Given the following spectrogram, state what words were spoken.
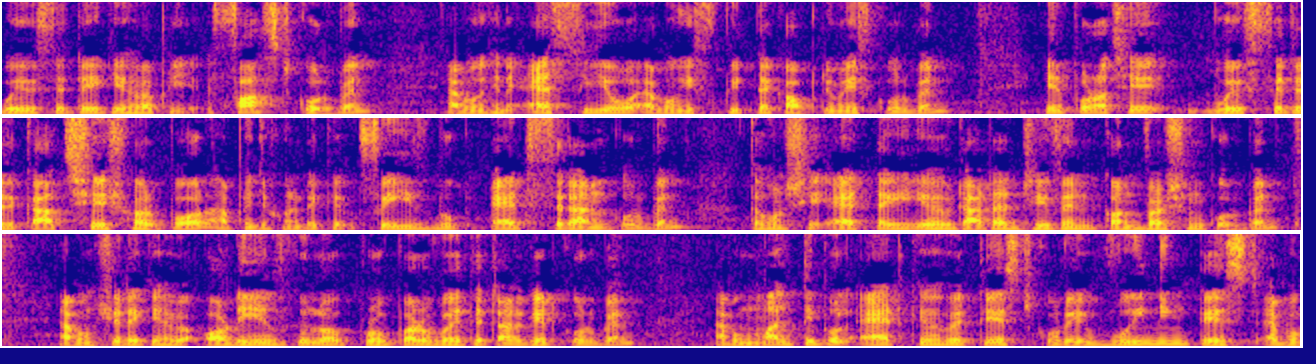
ওয়েবসাইটটাকে কীভাবে আপনি ফাস্ট করবেন এবং এখানে অ্যাসিও এবং স্পিডটাকে অপটিমাইজ করবেন। এরপর আছে ওয়েবসাইটের কাজ শেষ হওয়ার পর আপনি যখন এটাকে ফেসবুক অ্যাডসে রান করবেন, তখন সেই অ্যাডটাকে কীভাবে ডাটা ড্রিভেন কনভার্সন করবেন এবং সেটা কীভাবে অডিয়েন্সগুলো প্রপার ওয়েতে টার্গেট করবেন এবং মাল্টিপল অ্যাড কীভাবে টেস্ট করে উইনিং টেস্ট এবং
